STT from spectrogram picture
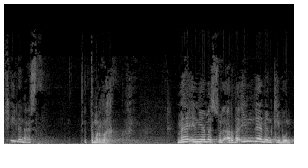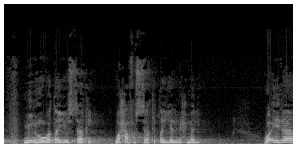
شيء لنعس تمرغ ما إن يمس الأرض إلا منكب. منه وطي الساق وحرف الساق طي المحمل. وإذا,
